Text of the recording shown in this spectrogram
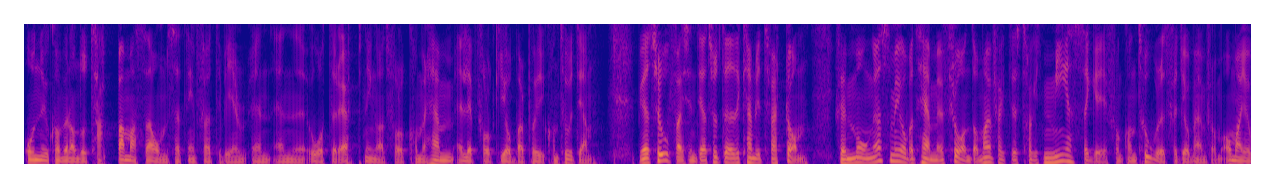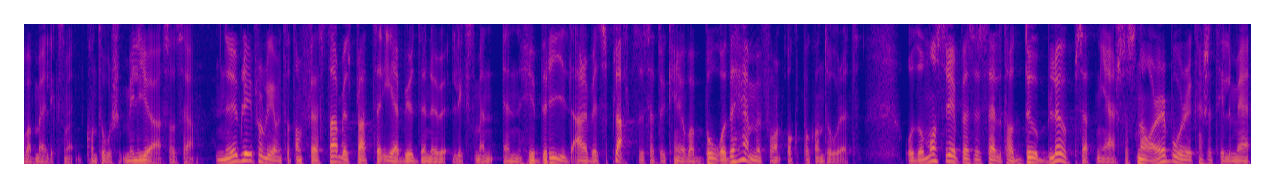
och nu kommer de då tappa massa omsättning för att det blir en, en, en, återöppning och att folk kommer hem eller folk jobbar på kontoret igen. Men jag tror faktiskt inte, jag tror att det kan bli tvärtom. För många som har jobbat hemifrån, de har faktiskt tagit med sig grejer från kontoret för att jobba hemifrån, om man jobbar med liksom kontorsmiljö så att säga. Nu blir problemet att de flesta arbetsplatser erbjuder nu liksom en, en hybridarbetsplats, så att du kan jobba både hemifrån och på kontoret. Och då måste du plötsligt istället ha dubbla uppsättningar, så snarare borde det kanske till och med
